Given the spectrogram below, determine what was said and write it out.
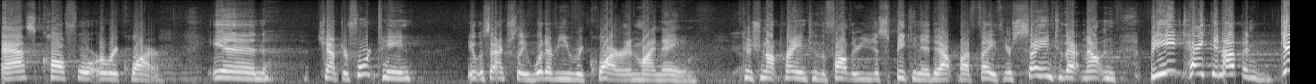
Ask, call for, or require. Mm-hmm. In chapter 14, it was actually whatever you require in my name. Because you're not praying to the Father, you're just speaking it out by faith. You're saying to that mountain, Be taken up and get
